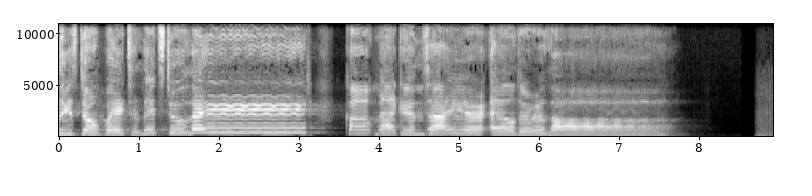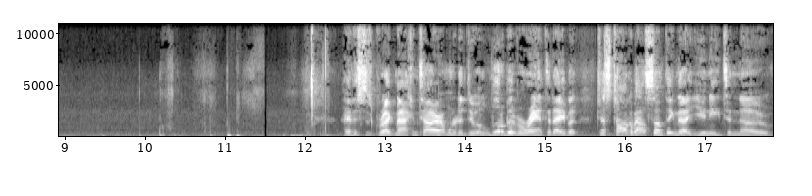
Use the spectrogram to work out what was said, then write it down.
Please don't wait till it's too late. Call McIntyre Elder Law. Hey, this is Greg McIntyre. I wanted to do a little bit of a rant today, but just talk about something that you need to know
